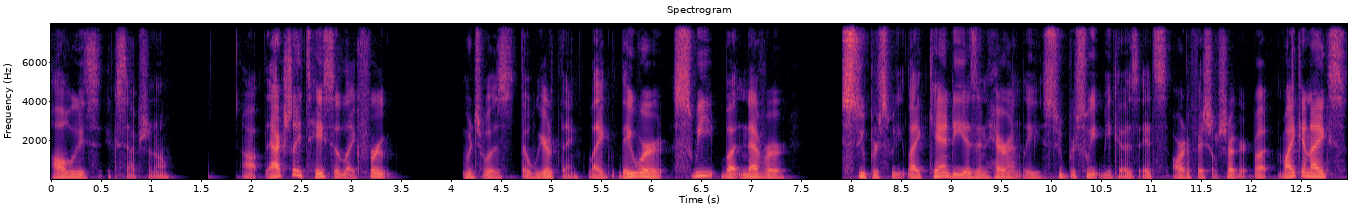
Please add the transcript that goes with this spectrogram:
Always exceptional. Uh, they actually tasted like fruit, which was the weird thing. Like they were sweet, but never super sweet. Like candy is inherently super sweet because it's artificial sugar, but Mike and Ike's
